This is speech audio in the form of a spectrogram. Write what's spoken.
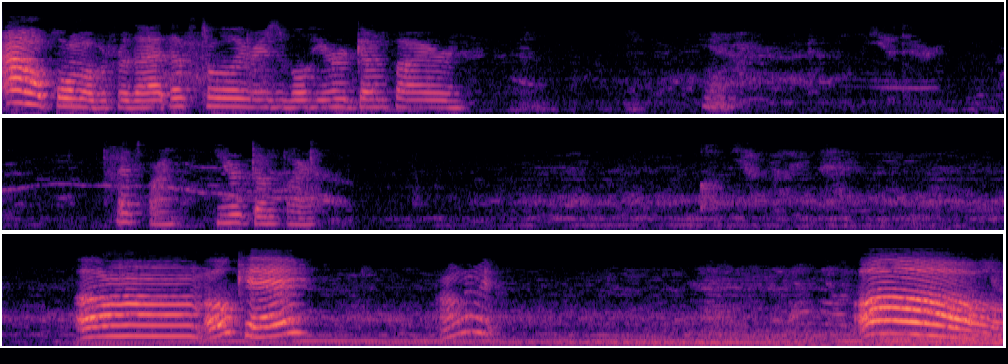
I won't pull him over for that. That's totally reasonable. He heard gunfire and. Yeah. That's fine. He heard gunfire. Um, okay. I'm gonna. Oh!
